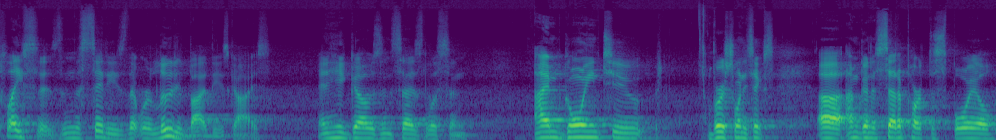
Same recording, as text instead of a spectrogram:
places in the cities that were looted by these guys. And he goes and says, Listen, I'm going to, verse 26, uh, I'm going to set apart the spoil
